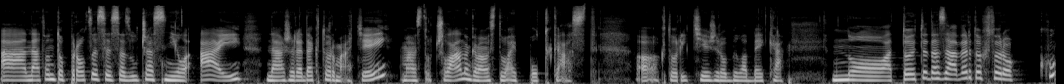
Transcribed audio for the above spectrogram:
a na tomto procese sa zúčastnil aj náš redaktor Matej. Máme toho článok a máme toho aj podcast, ktorý tiež robila Beka. No a to je teda záver tohto roku?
